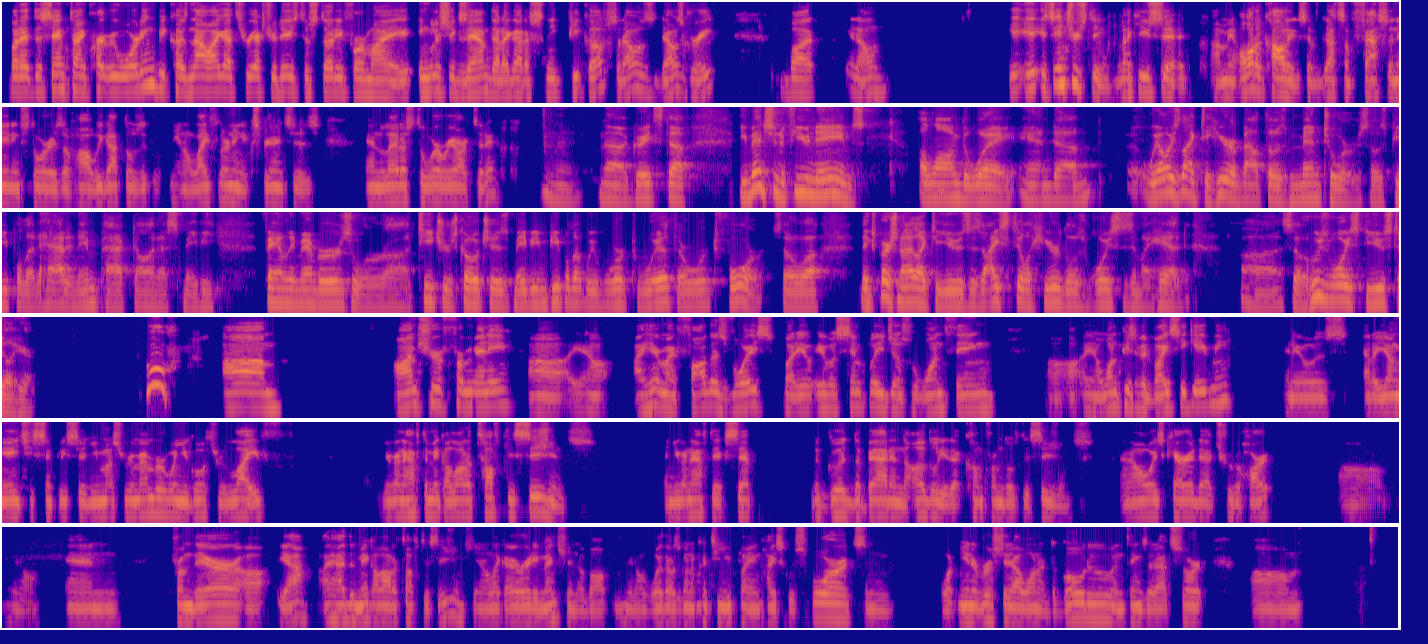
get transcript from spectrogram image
but at the same time quite rewarding because now I got three extra days to study for my English exam that I got a sneak peek of. So that was that was great. But you know, it, it's interesting, like you said. I mean, all the colleagues have got some fascinating stories of how we got those, you know, life learning experiences and led us to where we are today. No, great stuff. You mentioned a few names. along the way. And um, we always like to hear about those mentors, those people that had an impact on us, maybe family members or uh, teachers, coaches, maybe even people that we've worked with or worked for. So uh, the expression I like to use is I still hear those voices in my head. Uh, so whose voice do you still hear? Um, I'm sure for many, uh, you know, I hear my father's voice, but it, it was simply just one thing, uh, uh, you know, one piece of advice he gave me. And it was at a young age, he simply said, You must remember when you go through life, you're going to have to make a lot of tough decisions. And you're going to have to accept the good, the bad, and the ugly that come from those decisions. And I always carried that true to heart, um, you know, and from there, uh, yeah, I had to make a lot of tough decisions. You know, like I already mentioned about you know whether I was going to continue playing high school sports and what university I wanted to go to and things of that sort. Um,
